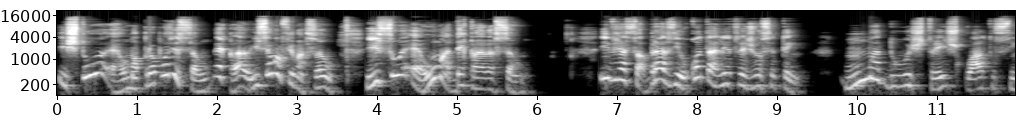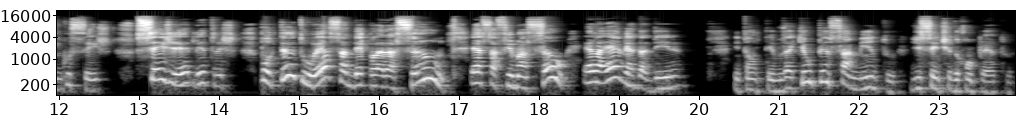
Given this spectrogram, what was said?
Isto é uma proposição. É claro, isso é uma afirmação. Isso é uma declaração. E veja só, Brasil, quantas letras você tem? Uma, duas, três, quatro, cinco, seis. Seis letras. Portanto, essa declaração, essa afirmação, ela é verdadeira. Então, temos aqui um pensamento de sentido completo.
